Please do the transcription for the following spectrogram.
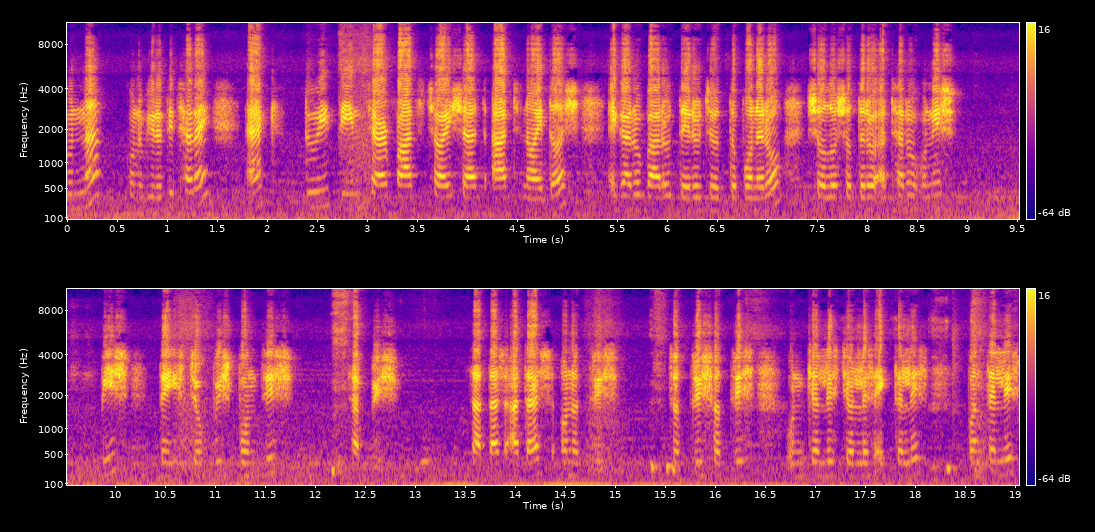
গুণনা কোনো বিরতি ছাড়াই এক দুই তিন চার পাঁচ ছয় সাত আট নয় দশ এগারো বারো তেরো চোদ্দ পনেরো ষোলো সতেরো আঠারো উনিশ বিশ তেইশ চব্বিশ পঁচিশ ছাব্বিশ সাতাশ আঠাশ উনত্রিশ ছত্রিশ ছত্রিশ উনচল্লিশ চল্লিশ একচল্লিশ পঁয়তাল্লিশ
